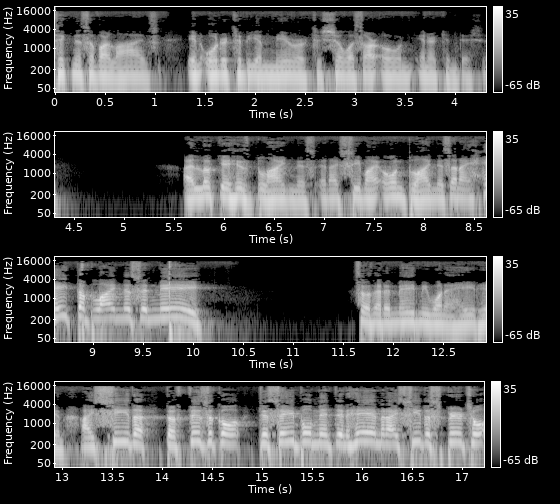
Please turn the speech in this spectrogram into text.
sickness of our lives in order to be a mirror to show us our own inner condition. I look at his blindness and I see my own blindness and I hate the blindness in me so that it made me want to hate him. I see the, the physical disablement in him and I see the spiritual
